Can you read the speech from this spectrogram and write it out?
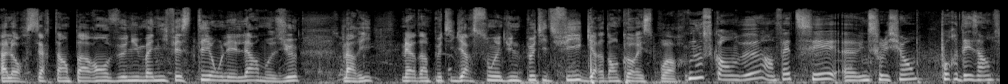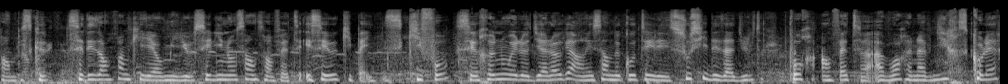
Alors certains parents venus manifester ont les larmes aux yeux. Marie, mère d'un petit garçon et d'une petite fille, garde encore espoir. Nous, ce qu'on veut, en fait, c'est euh, une solution pour des enfants, parce que c'est des enfants qu'il y a au milieu, c'est l'innocence en fait, et c'est eux qui payent. Ce qu'il faut, c'est renouer le dialogue en laissant de côté les soucis des adultes pour en fait avoir un avenir scolaire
